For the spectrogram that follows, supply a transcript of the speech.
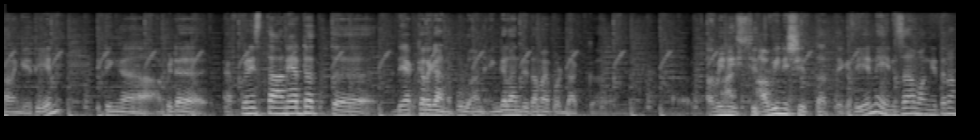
තරගේ තියෙන ඉතිං අපිට ඇෆ්ගනිස්ථානයටත් දෙයක් කරගන්න පුළුවන්. එංගලන්තේ තමයි පොඩ්ඩක් අවිනිශ්චි අවිනිශ්චිත්තත් එක තියෙන නිසා මංහිතන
